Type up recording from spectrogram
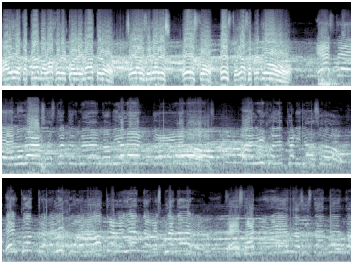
Ahí atacando abajo del cuadrilátero. Señores, señores, esto, esto ya se prendió. otra del hijo de la otra leyenda resplandor. Se están midiendo, se están dando,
